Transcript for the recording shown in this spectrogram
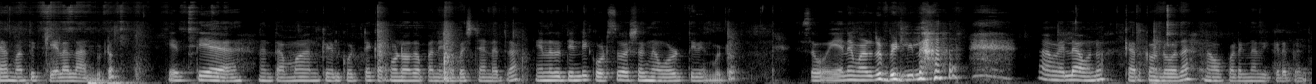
ಯಾರ ಮಾತು ಕೇಳಲ್ಲ ಅಂದ್ಬಿಟ್ಟು ಎತ್ತಿ ನನ್ನ ತಮ್ಮ ಅನ್ ಕೈಲಿ ಕೊಟ್ಟೆ ಕರ್ಕೊಂಡು ಹೋಗಪ್ಪ ನೀನು ಬಸ್ ಸ್ಟ್ಯಾಂಡ್ ಹತ್ರ. ಏನಾದರೂ ತಿಂಡಿ ಕೊಡಿಸು ಅಷ್ಟಾಗಿ ನಾವು ಹೊರಡ್ತೀವಿ ಅಂದ್ಬಿಟ್ಟು. ಸೊ ಏನೇ ಮಾಡಿದ್ರು ಬಿಡಲಿಲ್ಲ. ಆಮೇಲೆ ಅವನು ಕರ್ಕೊಂಡು ಹೋದ ನಾವು ಪಡಗ್ ನಾವು ಈ ಕಡೆ ಬಂದು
